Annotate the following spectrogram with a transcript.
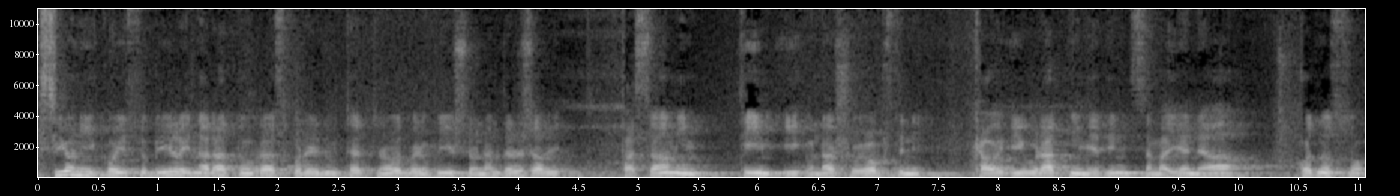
Svi oni koji su bili na ratnom rasporedu u teritorijalnom odboru u bivšoj nam državi, pa samim tim i u našoj opštini, kao i u ratnim jedinicama JNA, odnosno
